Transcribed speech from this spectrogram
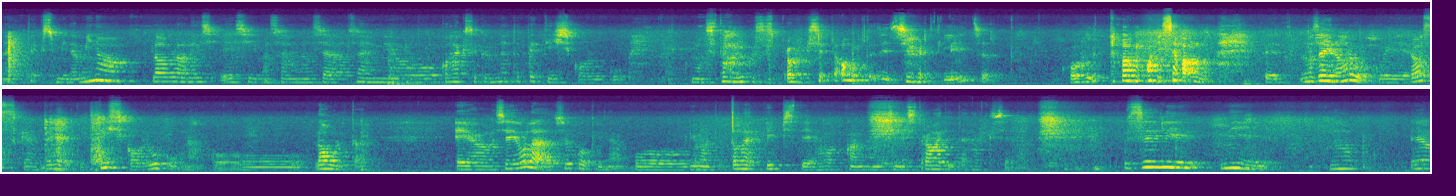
näiteks, mida mina laulan esi, esimesena seal, see on ju kaheksakümnendate diskolugu. ma seda alguses proovisin laulda, siis see oli lihtsalt kohutav, ma ei saanud. ma sain aru, kui raske on tegelikult diskolugu nagu laulda ja see ei ole sugugi nagu niimoodi, et oled lipsti ja hakkan nagu siin estraaditäheks ja see oli nii, no ja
